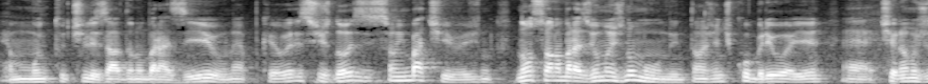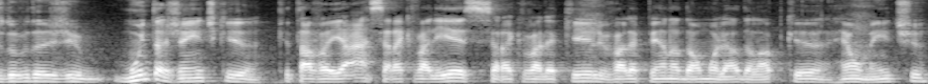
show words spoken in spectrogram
é muito utilizado no Brasil, né? Porque esses dois são imbatíveis, não só no Brasil, mas no mundo. Então a gente cobriu aí, é, tiramos dúvidas de muita gente que que estava aí, ah, será que vale esse, será que vale aquele, vale a pena dar uma olhada lá, porque realmente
